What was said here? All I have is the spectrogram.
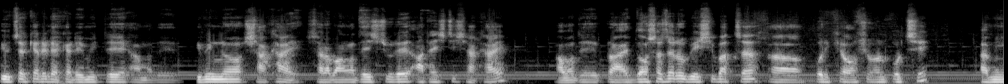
ফিউচার ক্যারিয়ার একাডেমিতে আমাদের বিভিন্ন শাখায়, সারা বাংলাদেশ জুড়ে আঠাইশটি শাখায় আমাদের প্রায় দশ হাজারও বেশি বাচ্চা পরীক্ষায় অংশগ্রহণ করছে। আমি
